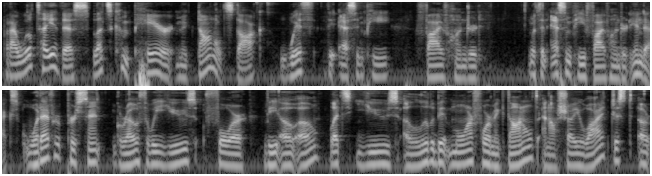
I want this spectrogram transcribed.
but I will tell you this let's compare McDonald's stock with the S&P 500 with an S&P 500 index. Whatever percent growth we use for VOO, let's use a little bit more for McDonald's and I'll show you why. Just a,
